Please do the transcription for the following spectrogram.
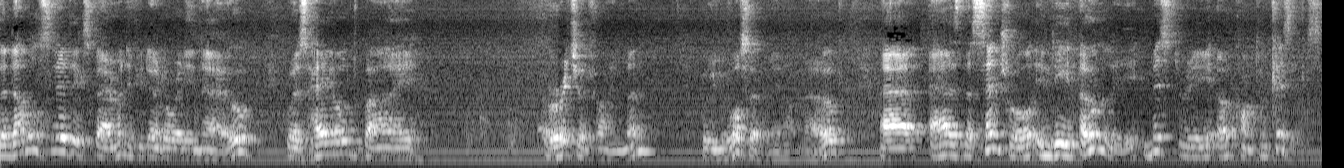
the double slit experiment, if you don't already know, was hailed by Richard Feynman, who you also may not know, uh, as the central, indeed only, mystery of quantum physics.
